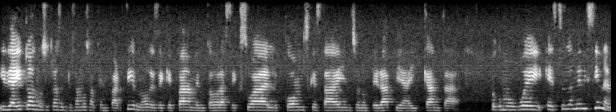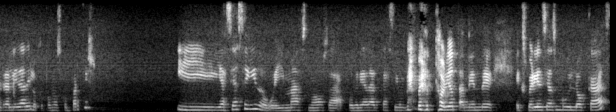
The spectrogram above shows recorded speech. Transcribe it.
Y de ahí todas nosotras empezamos a compartir, ¿no? Desde que Pam, educadora sexual, Combs, que está en sonoterapia y canta. Fue como, güey, esta es la medicina en realidad y lo que podemos compartir. Y así ha seguido, güey, y más, ¿no? O sea, podría dar casi un repertorio también de experiencias muy locas,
